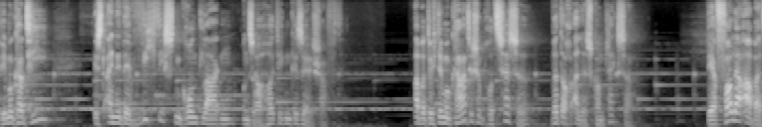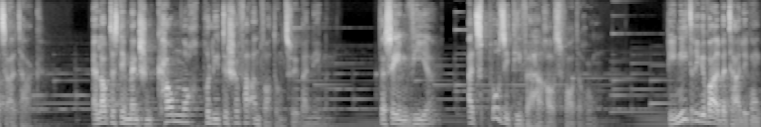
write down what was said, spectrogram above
Demokratie ist eine der wichtigsten Grundlagen unserer heutigen Gesellschaft. Aber durch demokratische Prozesse wird auch alles komplexer. Der volle Arbeitsalltag erlaubt es den Menschen kaum noch, politische Verantwortung zu übernehmen. Das sehen wir als positive Herausforderung. Die niedrige Wahlbeteiligung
